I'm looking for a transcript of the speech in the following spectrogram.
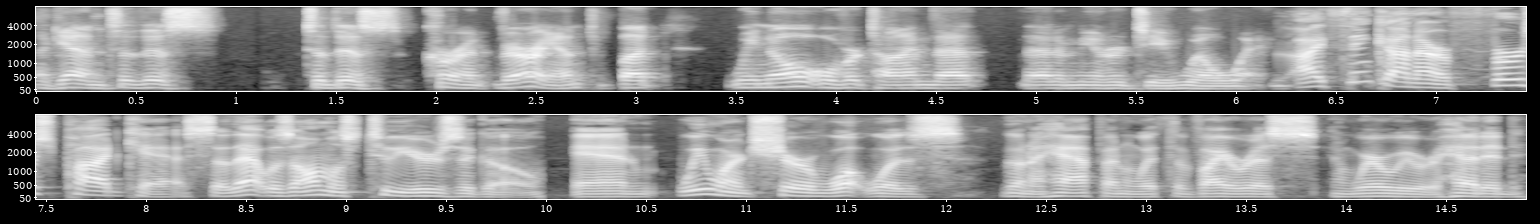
Again, to this to this current variant, but we know over time that that immunity will wane. I think on our first podcast, so that was almost two years ago, and we weren't sure what was going to happen with the virus and where we were headed.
